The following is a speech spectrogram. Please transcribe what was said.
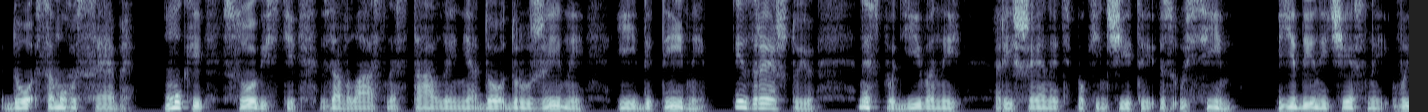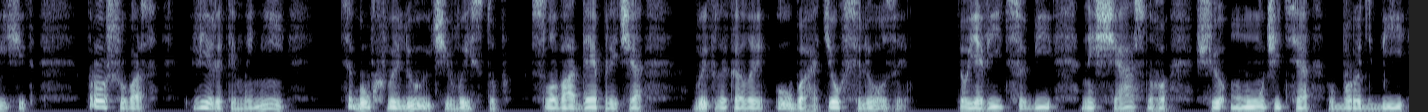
до самого себе, муки совісті за власне ставлення до дружини і дитини, і, зрештою, несподіваний рішенець покінчити з усім. Єдиний чесний вихід. Прошу вас вірити мені, це був хвилюючий виступ. Слова Депліча викликали у багатьох сльози. Уявіть собі нещасного, що мучиться в боротьбі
